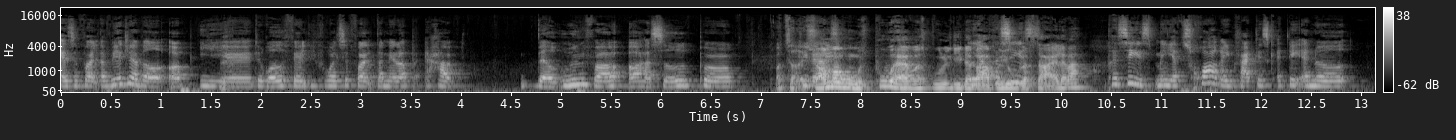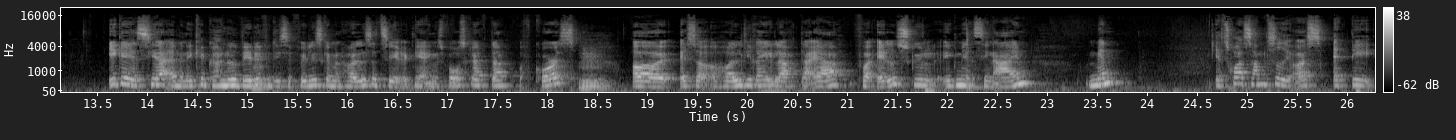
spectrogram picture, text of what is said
altså folk, der virkelig har været op i øh, det røde felt, i forhold til folk, der netop har været udenfor og har siddet på... Og taget i Diverse. sommerhus. Puha, hvor skulle de der Ja, bare på jul og præcis. stejle, var? Præcis, men jeg tror rent faktisk, at det er noget... Ikke at jeg siger, at man ikke kan gøre noget ved det, Mm. fordi selvfølgelig skal man holde sig til regeringens forskrifter, of course. Mm. Og altså at holde de regler, der er for alles skyld, ikke mindst sin egen. Men jeg tror samtidig også, at det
